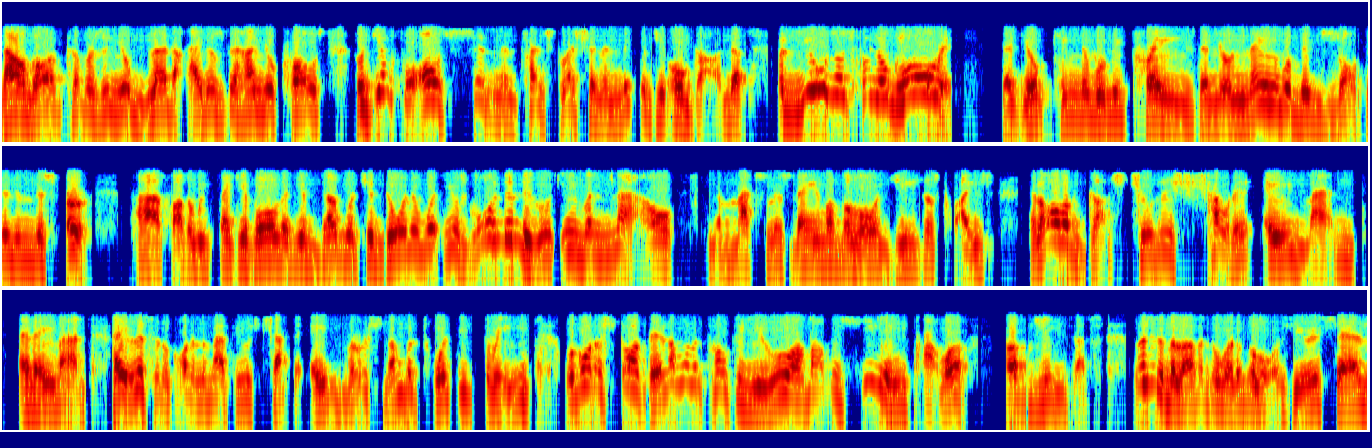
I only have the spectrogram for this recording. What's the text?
Now, God covers in your blood, hide us behind your cross. Forgive for all sin and transgression and iniquity, O God. But use us for your glory, that your kingdom will be praised and your name will be exalted in this earth. Ah, Father, we thank you for all that you've done, what you're doing, and what you're going to do even now. In the matchless name of the Lord Jesus Christ. And all of God's children shouted, Amen and amen. Hey, listen, according to Matthew chapter 8, verse number 23, we're going to start there, and I want to talk to you about the healing power of Jesus. Listen, beloved, the word of the Lord here says,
